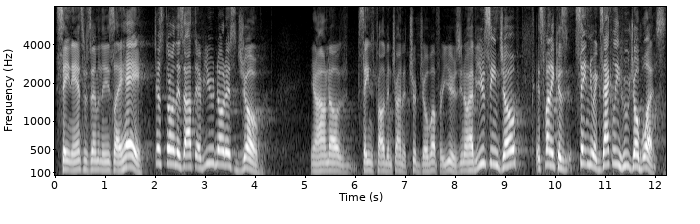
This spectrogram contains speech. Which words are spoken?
Satan answers him, and then he's like, Hey, just throwing this out there. Have you noticed Job? You know, I don't know. Satan's probably been trying to trip Job up for years. You know, have you seen Job? It's funny because Satan knew exactly who Job was.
